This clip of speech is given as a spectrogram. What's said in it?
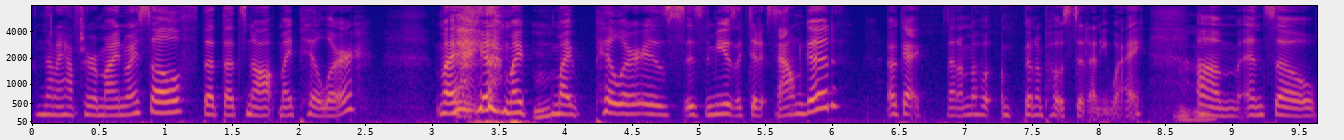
and then I have to remind myself that that's not my pillar. My my mm-hmm. my pillar is is the music. Did it sound good? Okay, then I'm, I'm gonna post it anyway. Mm-hmm. Um, and so,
